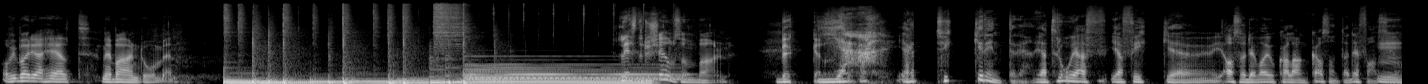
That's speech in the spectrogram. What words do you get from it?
Och vi börjar helt med barndomen. Läste du själv som barn böcker? Ja, jag tycker inte det. Jag tror jag, jag fick, eh, alltså det var ju Kalle Anka och sånt där, det fanns ju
